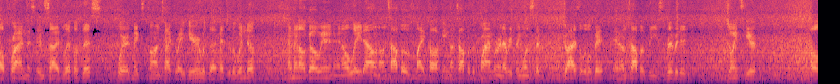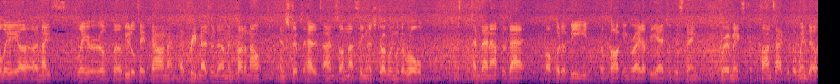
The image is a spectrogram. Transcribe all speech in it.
I'll prime this inside lip of this where it makes contact right here with the edge of the window and then I'll go in and I'll lay down on top of my caulking, on top of the primer and everything once that dries a little bit, and on top of these riveted joints here, I'll lay a, a nice layer of uh, butyl tape down. I, I pre-measure them and cut them out in strips ahead of time so I'm not sitting there struggling with a roll. And then after that, I'll put a bead of caulking right up the edge of this thing where it makes contact with the window.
